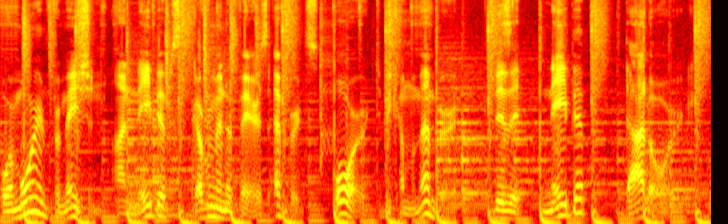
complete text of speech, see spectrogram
For more information on NABIP's government affairs efforts or to become a member, visit nabip.org.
